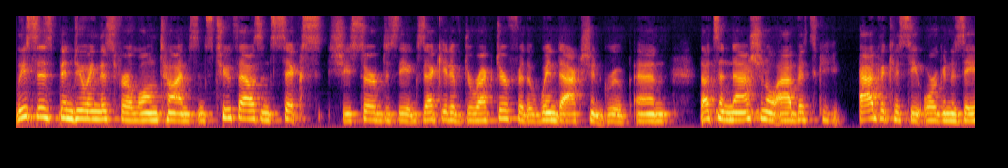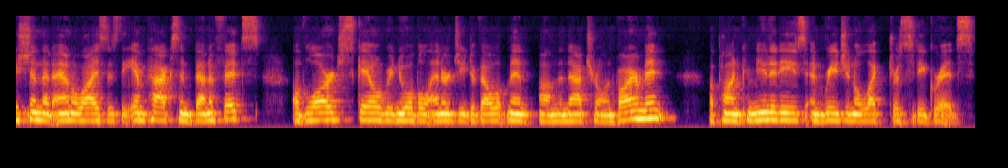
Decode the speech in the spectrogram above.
Lisa's been doing this for a long time. Since 2006, she served as the executive director for the WindAction Group. And that's a national advocacy, organization that analyzes the impacts and benefits of large scale renewable energy development on the natural environment, upon communities, and regional electricity grids.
